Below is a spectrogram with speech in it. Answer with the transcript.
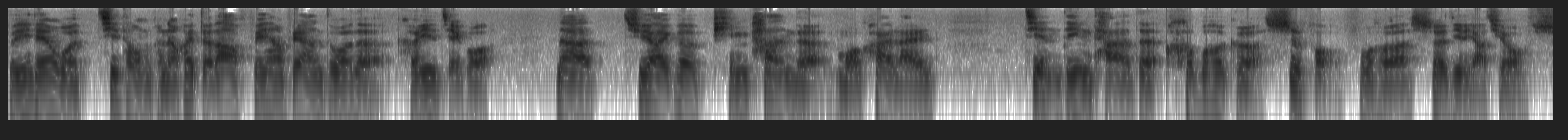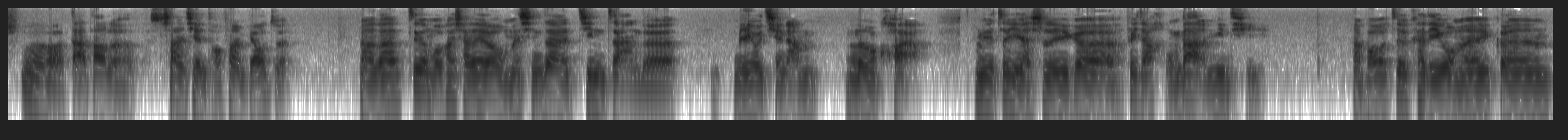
有一天我系统可能会得到非常非常多的可以结果，那需要一个评判的模块来鉴定它的合不合格，是否符合设计的要求，是否达到了上线投放标准。啊，那这个模块相对来说我们现在进展的没有前两那么快啊，因为这也是一个非常宏大的命题。啊，包括这个课题，我们跟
